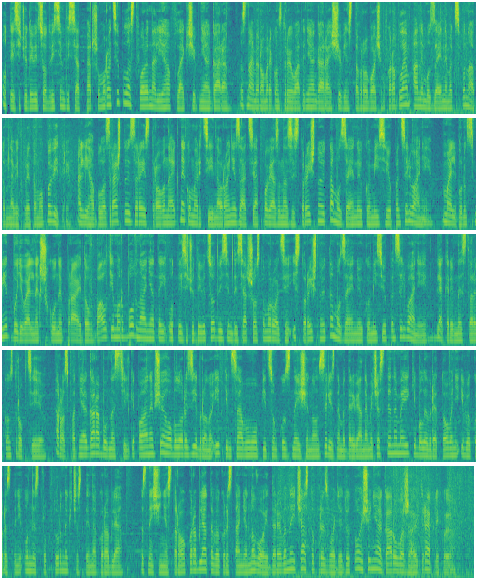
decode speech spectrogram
У 1981 році була створена ліга флекшіп Ніагара з наміром реконструювати Ніагара, щоб він став робочим кораблем, а не музейним експонатом на відкритому повітрі. А ліга була зрештою зареєстрована як некомерційна організація, пов'язана з історичною та музейною комісією Пенсильванії. Мельбурн Сміт, будівельник шхуни Pride of Baltimore, був найнятий у 1986 році історичною та музейною комісією Пенсильванії для керівництва реконструкцією. Розпад Ніагара був настільки поганим, що його було розібрано і в кінцевому підсумку знищено з різними дерев'яними частинами, які були врятовані і використані у неструктурних частинах корабля. Знищення старого корабля та використання нової деревини часто призводять до того, що Ніагару вважають реплікою.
